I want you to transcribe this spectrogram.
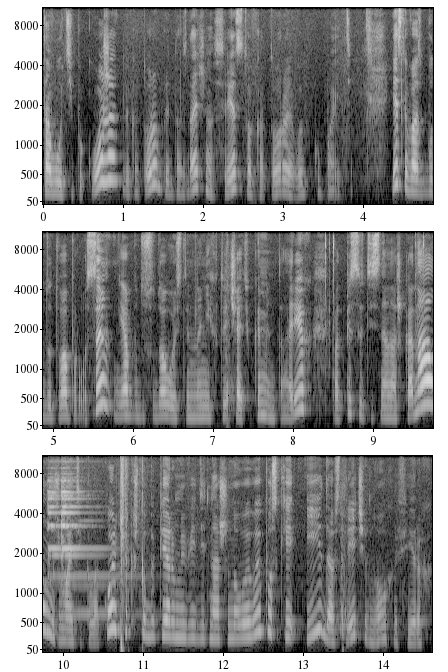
того типа кожи, для которого предназначено средство, которое вы покупаете. Если у вас будут вопросы, я буду с удовольствием на них отвечать в комментариях. Подписывайтесь на наш канал, нажимайте колокольчик, чтобы первыми видеть наши новые выпуски. И до встречи в новых эфирах.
